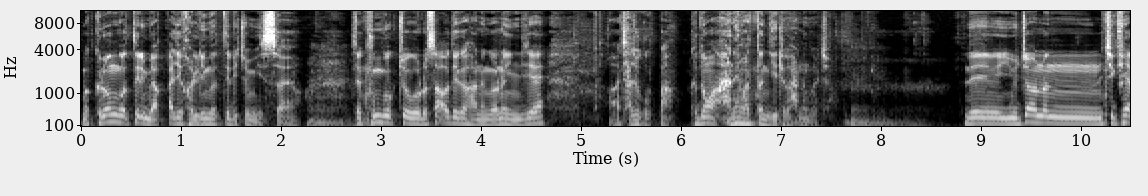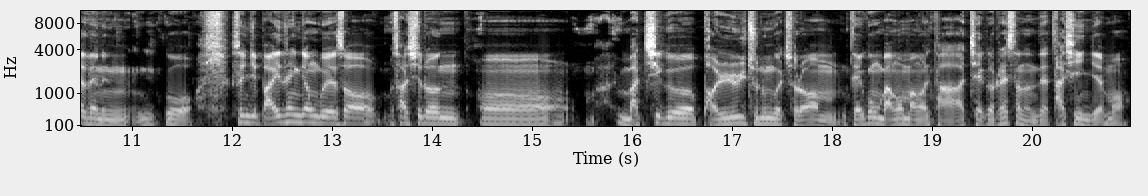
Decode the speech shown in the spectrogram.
뭐 그런 것들이 몇 가지 걸린 것들이 좀 있어요. 그래서 궁극적으로 사우디가 가는 거는 이제 어, 자주국방 그동안 안 해왔던 길을 가는 거죠. 근데 유전은 지켜야 되는 거고 그래서 이제 바이든 행정부에서 사실은 어 마치 그 벌 주는 것처럼 대공 방어망을 다 제거를 했었는데 다시 이제 뭐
